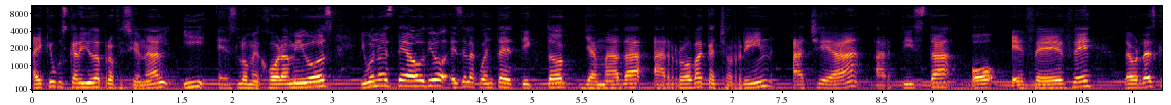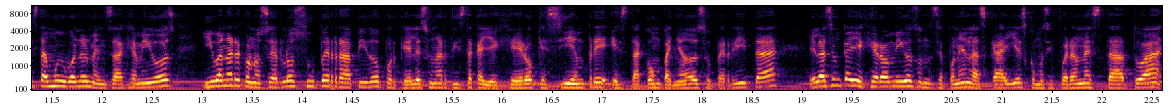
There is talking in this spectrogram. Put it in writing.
hay que buscar ayuda profesional y es lo mejor amigos. Y bueno, este audio es de la cuenta de TikTok llamada arroba cachorrín, H-A, artista O-F-F. La verdad es que está muy bueno el mensaje amigos y van a reconocerlo súper rápido porque él es un artista callejero que siempre está acompañado de su perrita. Él hace un callejero amigos donde se pone en las calles como si fuera una estatua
